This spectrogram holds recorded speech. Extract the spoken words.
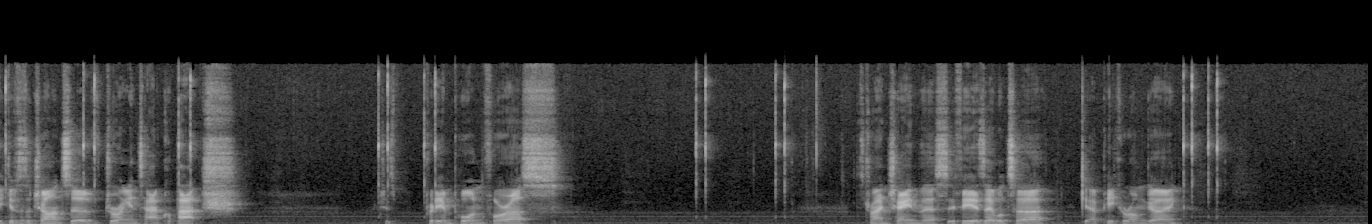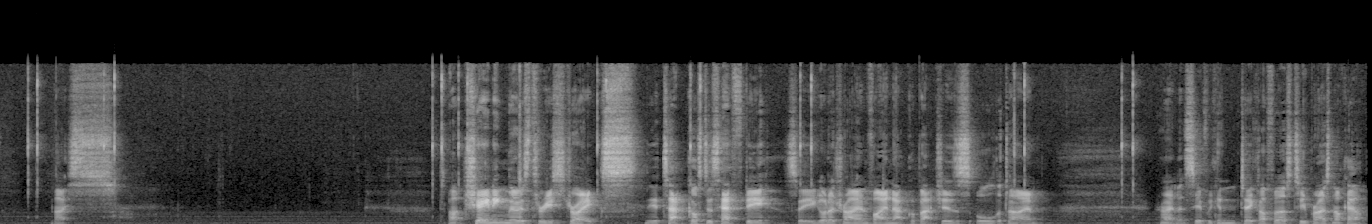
it gives us a chance of drawing into Aqua Patch, which is pretty important for us. Let's try and chain this if he is able to get a Pikarom going. Nice. It's about chaining those three strikes. The attack cost is hefty, so you got to try and find Aqua Patches all the time. Right, let's see if we can take our first two prize knockout.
